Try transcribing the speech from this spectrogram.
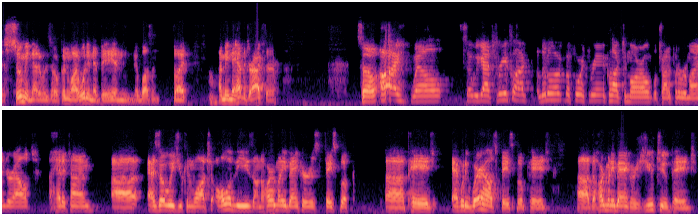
assuming that it was open. Why wouldn't it be? And it wasn't. But I mean, they have a drive-through. So, right. Well, so we got three o'clock, a little before three o'clock tomorrow. We'll try to put a reminder out ahead of time. Uh, as always, you can watch all of these on the Hard Money Bankers Facebook uh, page, Equity Warehouse Facebook page, uh, the Hard Money Bankers YouTube page,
